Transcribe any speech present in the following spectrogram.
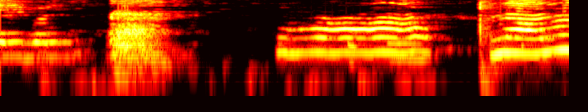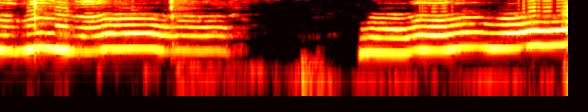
anybody? la la la la la la la la la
